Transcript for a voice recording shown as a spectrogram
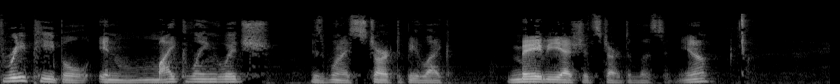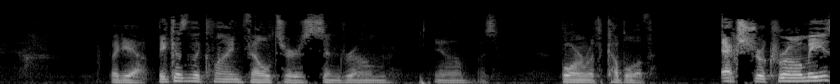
three people in Mike language is when I start to be like, maybe I should start to listen, you know? But yeah, because of the Klinefelter syndrome, you know, I was born with a couple of extra chromies,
